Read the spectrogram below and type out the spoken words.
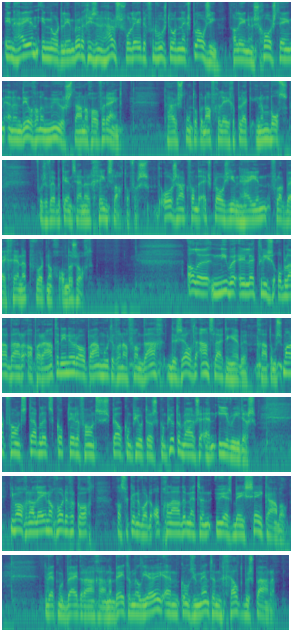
In Heijen in Noord-Limburg is een huis volledig verwoest door een explosie. Alleen een schoorsteen en een deel van een muur staan nog overeind. Het huis stond op een afgelegen plek in een bos. Voor zover bekend zijn er geen slachtoffers. De oorzaak van de explosie in Heijen, vlakbij Gennep, wordt nog onderzocht. Alle nieuwe elektrisch oplaadbare apparaten in Europa moeten vanaf vandaag dezelfde aansluiting hebben. Het gaat om smartphones, tablets, koptelefoons, spelcomputers, computermuizen en e-readers. Die mogen alleen nog worden verkocht als ze kunnen worden opgeladen met een USB-C-kabel. De wet moet bijdragen aan een beter milieu en consumenten geld besparen.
